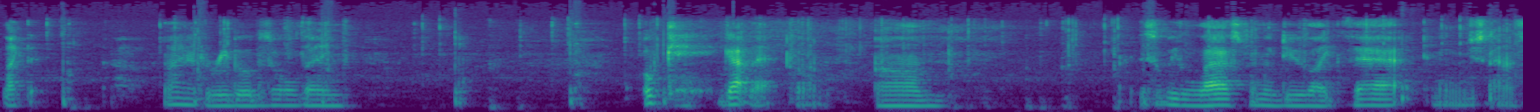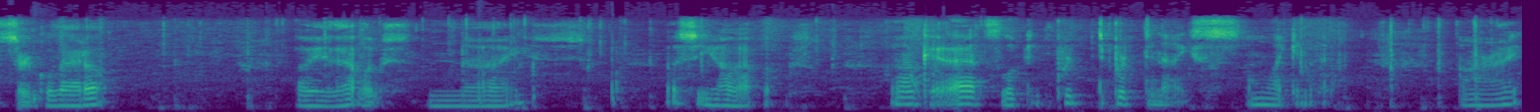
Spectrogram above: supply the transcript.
Like that. I have to rebuild this whole thing. Okay, got that. Um, this will be the last one we do like that, and we'll just kind of circle that up. Oh yeah, that looks nice. Let's see how that looks. Okay, that's looking pretty, pretty nice. I'm liking that. Alright,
